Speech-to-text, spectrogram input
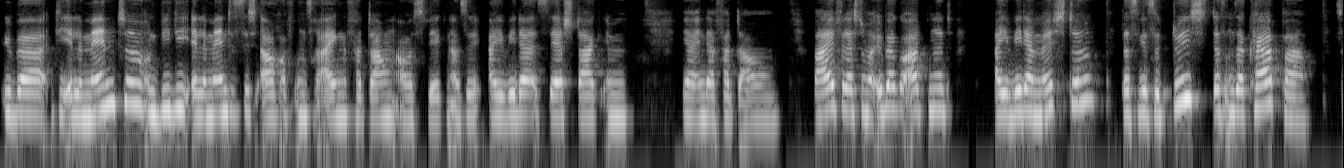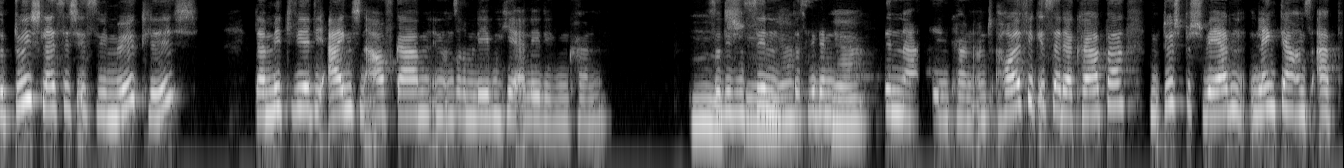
über die Elemente und wie die Elemente sich auch auf unsere eigene Verdauung auswirken. Also Ayurveda ist sehr stark im, ja, in der Verdauung. Weil, vielleicht nochmal übergeordnet, Ayurveda möchte, dass wir so durch, dass unser Körper so durchlässig ist wie möglich, damit wir die eigentlichen Aufgaben in unserem Leben hier erledigen können. Hm, so diesen schön, Sinn, ja. dass wir dem ja. Sinn nachgehen können. Und häufig ist ja der Körper durch Beschwerden lenkt er uns ab.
